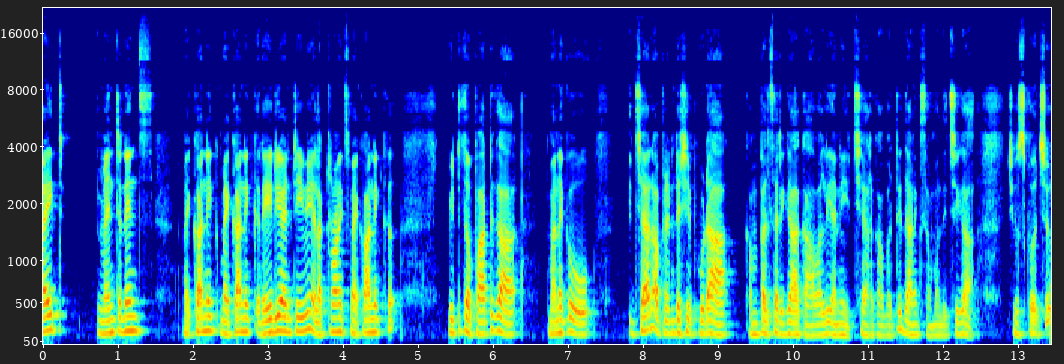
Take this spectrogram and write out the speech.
millwright maintenance mechanic mechanic radio and TV electronics mechanic వీటితో పాటుగా మనకు ఇచ్చారు. అప్రెంటిస్షిప్ కూడా కంపల్సరీగా కావాలి అని ఇచ్చారు కాబట్టి దానికి సంబంధించిగా చూసుకోవచ్చు.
